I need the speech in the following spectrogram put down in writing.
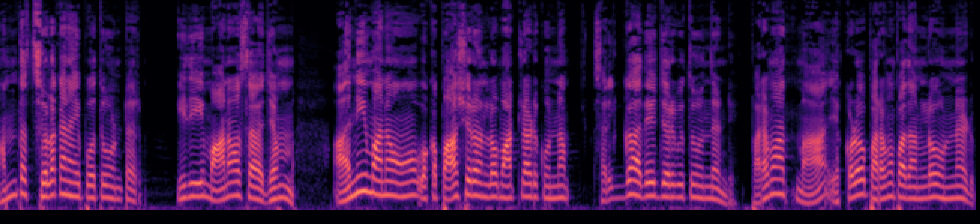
అంత చులకనైపోతూ ఉంటారు. ఇది మానవ సహజం. అని మనం ఒక పాశురంలో మాట్లాడుకున్నాం. సరిగ్గా అదే జరుగుతూ ఉందండి. పరమాత్మ ఎక్కడో పరమపదంలో ఉన్నాడు.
